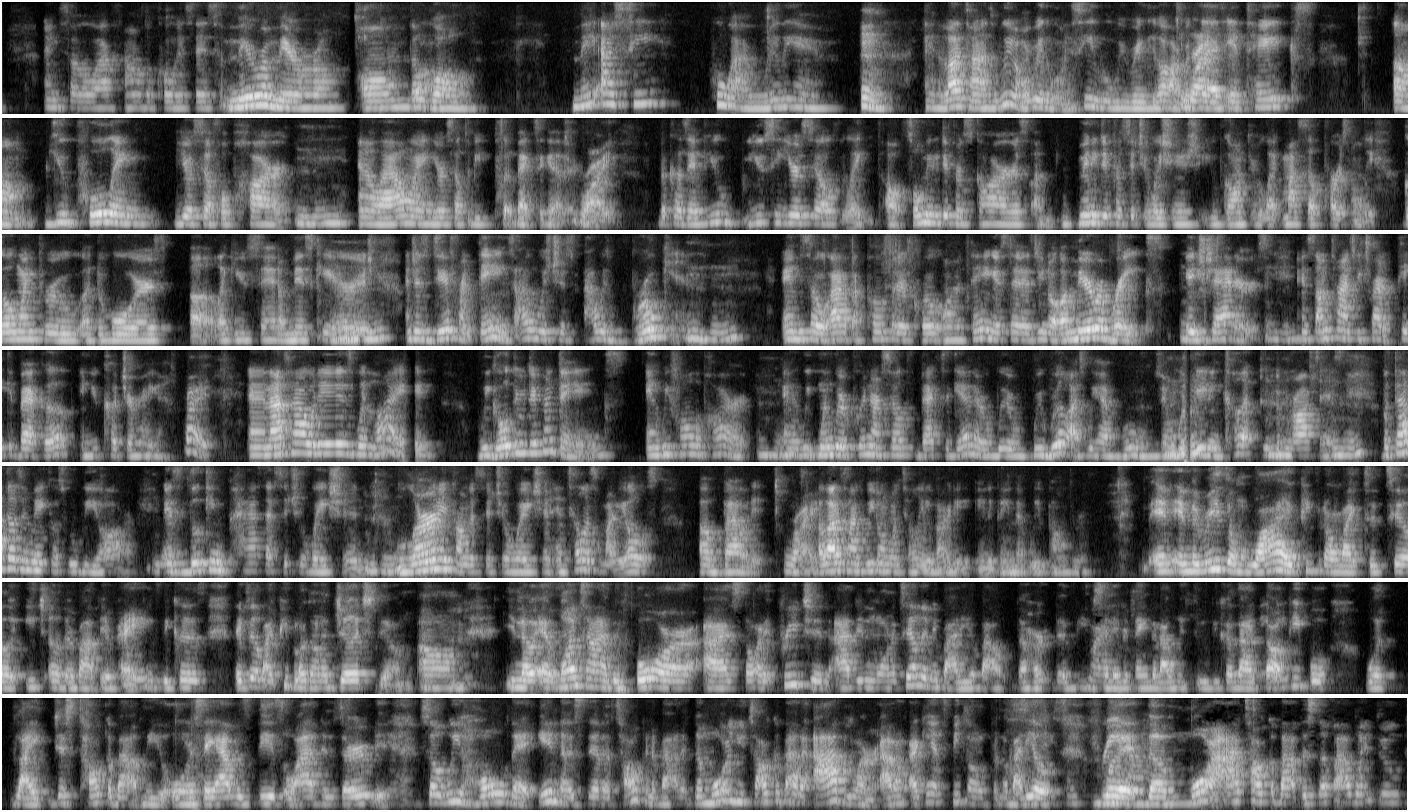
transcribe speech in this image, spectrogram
And so I found a quote. It says, Mirror, mirror on the wow. wall, may I see who I really am. Mm. And a lot of times we don't really want to see who we really are because right. it takes um, you pulling yourself apart mm-hmm. and allowing yourself to be put back together. Right. Because if you you see yourself like oh, so many different scars, uh, many different situations you've gone through, like myself personally, going through a divorce, uh, like you said, a miscarriage, mm-hmm. and just different things. I was just I was broken. Mm-hmm. And so I, I, posted a quote on a thing. It says, you know, a mirror breaks, mm-hmm. it shatters. Mm-hmm. And sometimes you try to pick it back up and you cut your hand. Right. And that's how it is with life. We go through different things and we fall apart. Mm-hmm. And we, when we're putting ourselves back together, we we realize we have wounds and we're mm-hmm. getting cut through the mm-hmm. process. Mm-hmm. But that doesn't make us who we are. It's looking past that situation, learning from the situation, and telling somebody else about it. Right. A lot of times we don't want to tell anybody anything that we've gone through. And, and the reason why people don't like to tell each other about their pains because they feel like people are going to judge them. Um, mm-hmm. You know, at one time before I started preaching, I didn't want to tell anybody about the hurt, the abuse, right. and everything that I went through because I thought people would like just talk about me or say I was this or I deserved it. Yeah. So we hold that in us instead of talking about it. The more you talk about it, I've learned. I don't I can't speak on for nobody else. But the more I talk about the stuff I went through,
